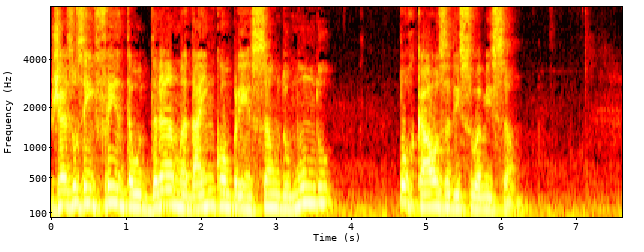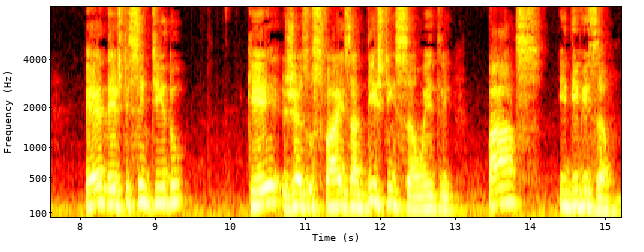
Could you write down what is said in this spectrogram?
Jesus enfrenta o drama da incompreensão do mundo por causa de sua missão. É neste sentido que Jesus faz a distinção entre paz e divisão.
